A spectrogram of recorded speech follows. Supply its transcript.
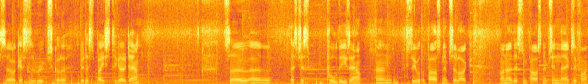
So I guess the roots got a bit of space to go down. So uh, let's just pull these out and see what the parsnips are like. I know there's some parsnips in there because if I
